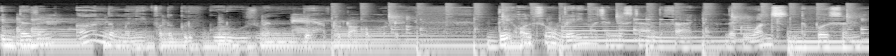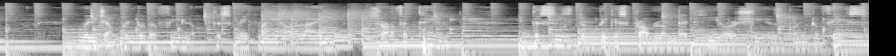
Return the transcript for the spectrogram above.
it doesn't earn the money for the group gurus when they have to talk about it. They also very much understand the fact that once the person will jump into the field of this make money online sort of a thing this is the biggest problem that he or she is going to face.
